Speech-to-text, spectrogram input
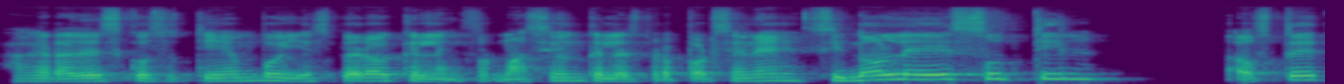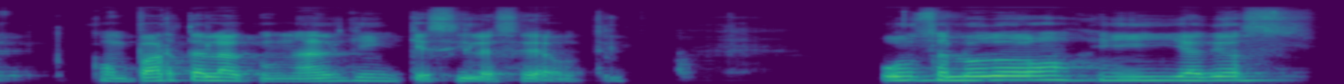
Agradezco su tiempo y espero que la información que les proporcioné, si no le es útil a usted, compártela con alguien que sí le sea útil. Un saludo y adiós.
